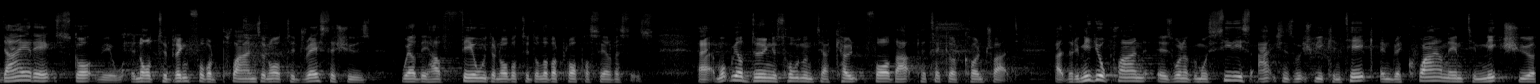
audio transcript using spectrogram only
direct ScotRail in order to bring forward plans in order to address issues where they have failed in order to deliver proper services. Uh, what we are doing is holding them to account for that particular contract. Uh, the remedial plan is one of the most serious actions which we can take in requiring them to make sure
